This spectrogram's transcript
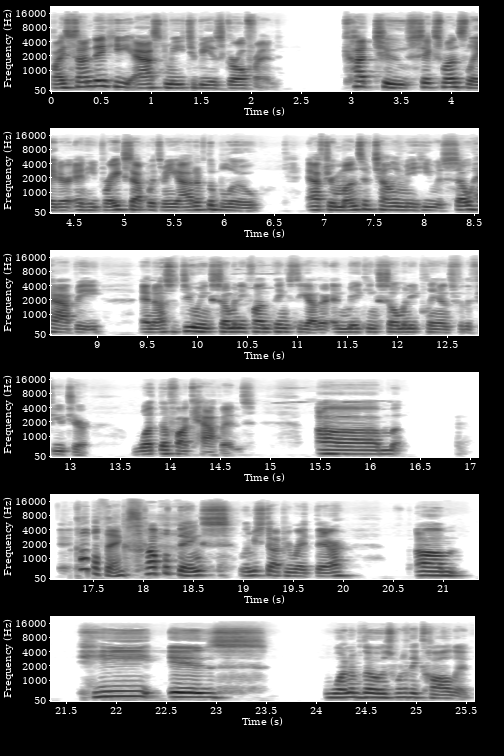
By sunday he asked me to be his girlfriend. Cut to six months later and he breaks up with me out of the blue after months of telling me he was so happy and us doing so many fun things together and making so many plans for the future. What the fuck happened? Um, Couple things. A couple things. Let me stop you right there. Um, he is one of those. What do they call it?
